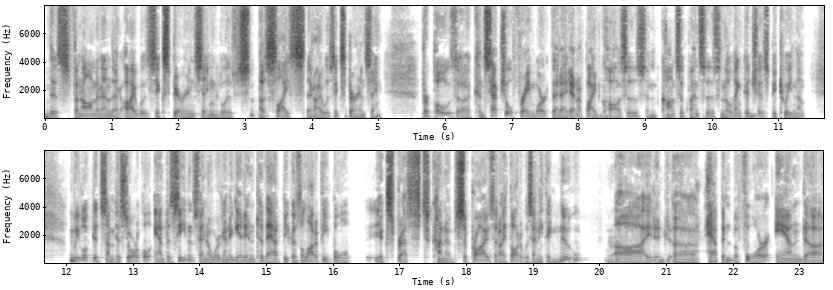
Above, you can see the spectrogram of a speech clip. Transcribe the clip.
this phenomenon that I was experiencing, it was a slice that I was experiencing, propose a conceptual framework that identified causes and consequences and the linkages between them. We looked at some historical antecedents. I know we're going to get into that because a lot of people expressed kind of surprise that I thought it was anything new. Right. Uh, it had uh, happened before. And uh,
